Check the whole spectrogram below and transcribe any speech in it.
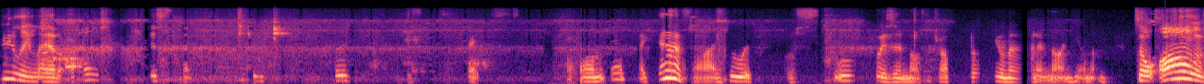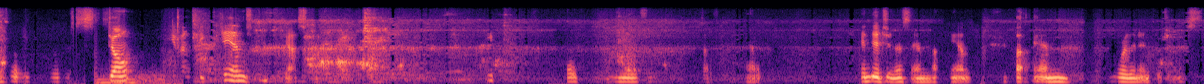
really led all this to um, and identify who is, who is in most trouble, human and non-human. So all of those don't even begin to suggest indigenous and and uh, and more than indigenous,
